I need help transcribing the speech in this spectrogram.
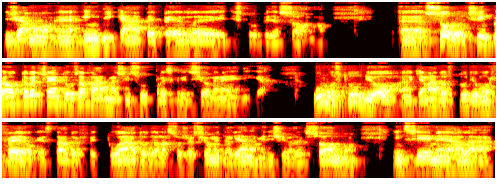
diciamo, eh, indicate per eh, i disturbi del sonno. Eh, solo il 5-8% usa farmaci su prescrizione medica. Uno studio eh, chiamato studio Morfeo che è stato effettuato dall'Associazione Italiana Medicina del Sonno insieme alla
